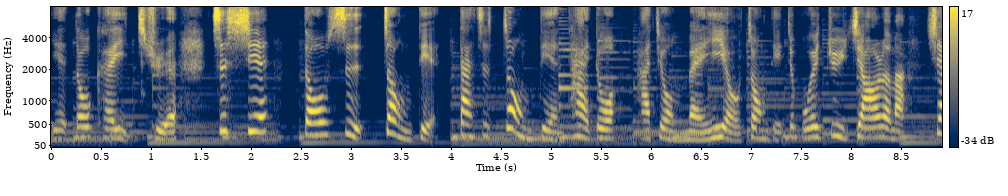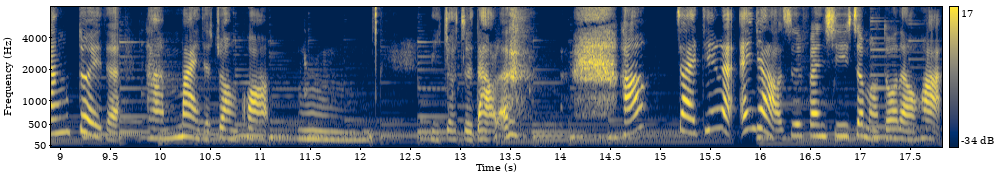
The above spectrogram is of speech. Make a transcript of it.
也都可以学，这些都是重点。但是重点太多，它就没有重点，就不会聚焦了嘛。相对的，它卖的状况，嗯，你就知道了。好，在听了 Angel 老师分析这么多的话，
